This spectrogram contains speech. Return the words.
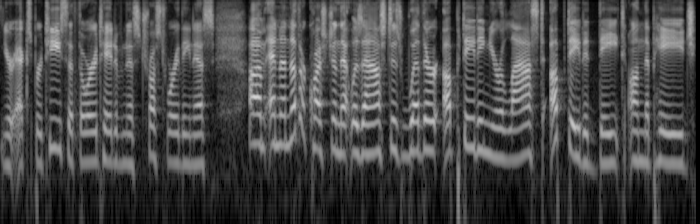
your expertise authoritativeness trustworthiness. Um, and another question that was asked is whether updating your last updated date on the page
